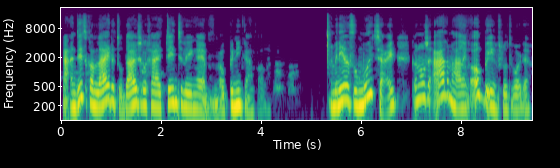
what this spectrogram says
Nou, en dit kan leiden tot duizeligheid, tintelingen en ook paniekaanvallen. En wanneer we vermoeid zijn, kan onze ademhaling ook beïnvloed worden.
